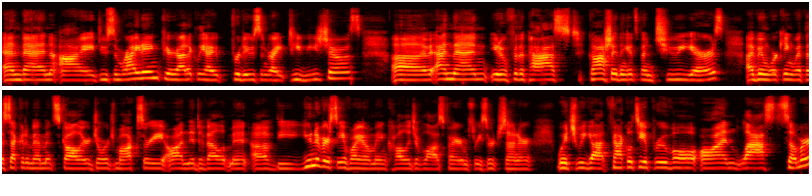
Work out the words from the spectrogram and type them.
And then I do some writing. Periodically, I produce and write TV shows. Uh, and then, you know, for the past, gosh, I think it's been two years, I've been working with a Second Amendment scholar, George Mocsary, on the development of the University of Wyoming College of Law Laws Firearms Research Center, which we got faculty approval on last summer.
